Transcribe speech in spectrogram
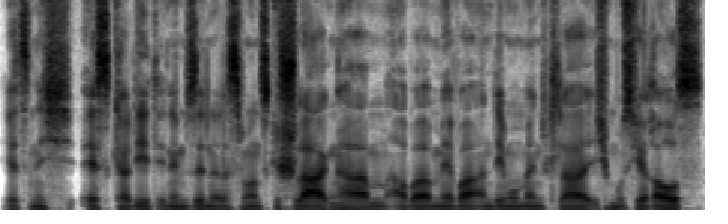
jetzt nicht eskaliert in dem Sinne, dass wir uns geschlagen haben, aber mir war an dem Moment klar, ich muss hier raus.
